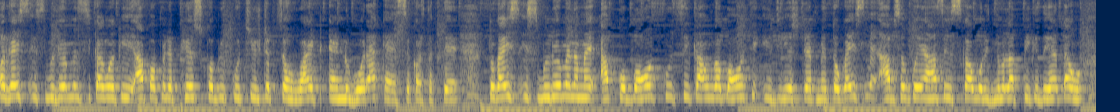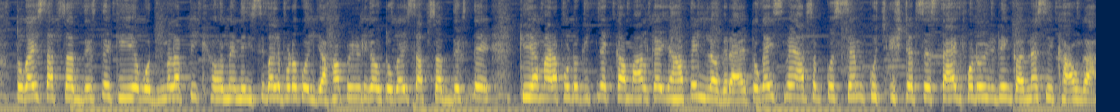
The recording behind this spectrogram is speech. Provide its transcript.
और गाइस इस वीडियो में सिखाऊँगा कि आप अपने फेस को भी कुछ स्टेप से व्हाइट एंड गोरा कैसे कर सकते हैं। तो गाइस इस वीडियो में ना मैं आपको बहुत कुछ सिखाऊँगा, बहुत ही ईजी स्टेप में। तो गाइस मैं आप सबको यहाँ से इसका ओरिजिनल पिक दिखाता हूँ। तो गाइस आप सब देखते हैं कि ये ओरिजिनल पिक है और मैंने इसी वाले फ़ोटो को यहाँ पे एडिट किया तो गाइस आप सब देखते हैं कि हमारा फ़ोटो कितने कमाल का यहाँ पे लग रहा है। तो गाइस मैं आप सबको सेम कुछ स्टेप से साइड फ़ोटो एडिटिंग करना सिखाऊँगा।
